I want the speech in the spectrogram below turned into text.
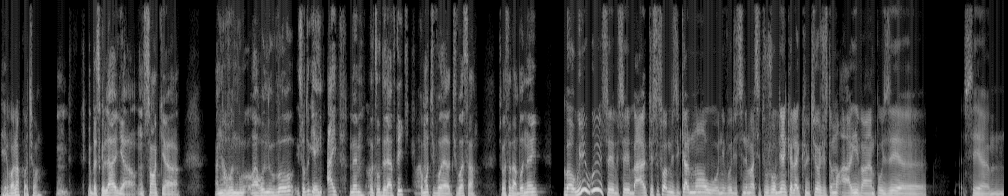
Et voilà, quoi, tu vois. Mm. Parce que là, il y a, on sent qu'il y a un nouveau, un renouveau, et surtout qu'il y a une hype même autour de l'Afrique. Comment tu vois, tu vois ça? Tu vois ça d'un bon œil? Bah oui, oui, c'est, c'est, bah, que ce soit musicalement ou au niveau du cinéma, c'est toujours bien que la culture, justement, arrive à imposer, euh, euh,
